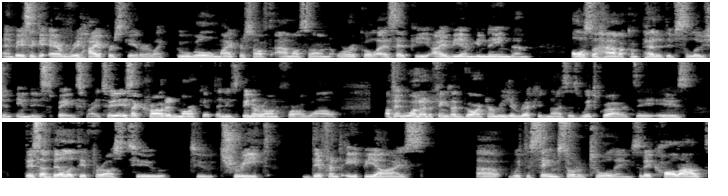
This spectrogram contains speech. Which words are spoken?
and basically every hyperscaler like Google, Microsoft, Amazon, Oracle, SAP, IBM, you name them, also have a competitive solution in this space, right? So it is a crowded market and it's been around for a while. I think one of the things that Gartner really recognizes with Gravitee is this ability for us to, to treat different APIs uh, with the same sort of tooling. So they call out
